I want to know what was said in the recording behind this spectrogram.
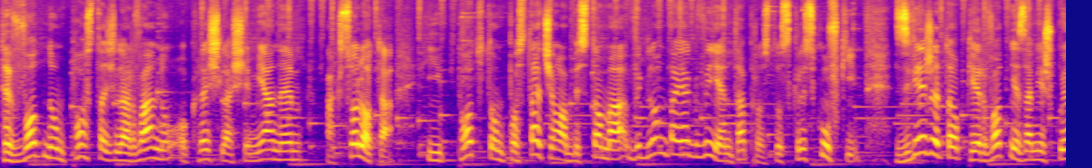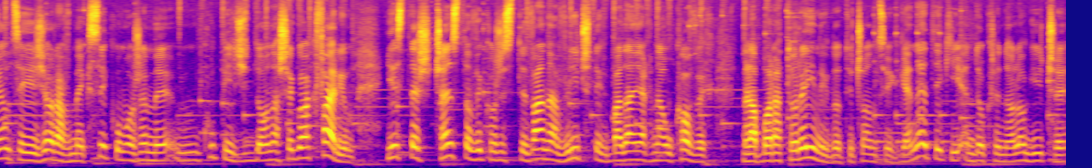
Tę wodną postać larwalną określa się mianem aksolota i pod tą postacią abystoma wygląda jak wyjęta prosto z kreskówki. Zwierzę to pierwotnie zamieszkujące jeziora w Meksyku możemy mm, kupić do naszego akwarium. Jest też często wykorzystywana w licznych badaniach naukowych, laboratoryjnych dotyczących genetyki, endokrynologii czy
